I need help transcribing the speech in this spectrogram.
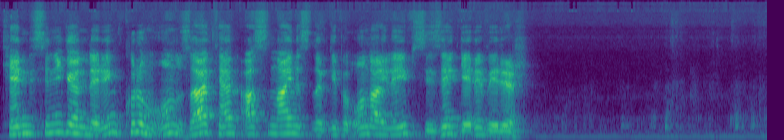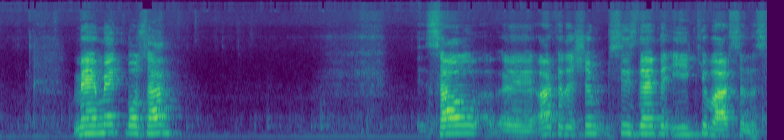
kendisini gönderin. Kurum onu zaten aslında aynısıdır gibi onaylayıp size geri verir. Mehmet Bozan Sağ ol e, arkadaşım. Sizler de iyi ki varsınız.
